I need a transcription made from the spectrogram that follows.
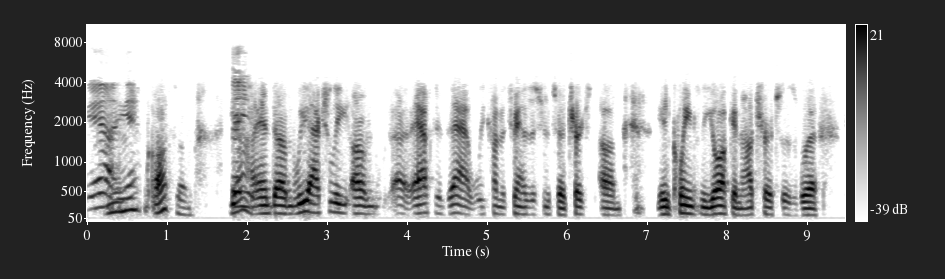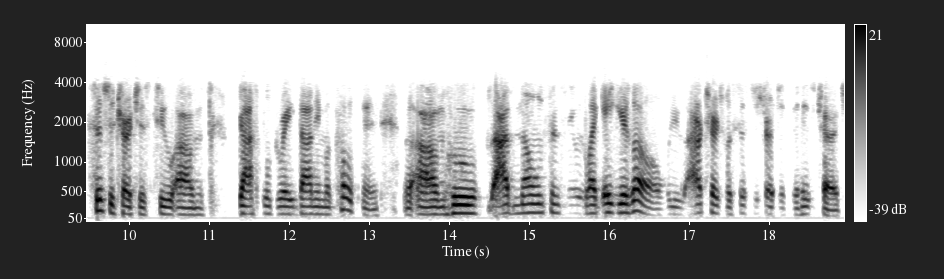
Yeah, Mhm. yeah. Awesome. Yeah, and um, we actually um, uh, after that we kind of transitioned to a church um, in Queens, New York, and our churches were sister churches to um, gospel great Donnie McClurkin, um, who I've known since he was like eight years old. We, our church was sister church to his church,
